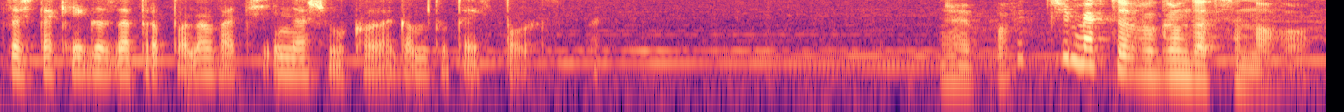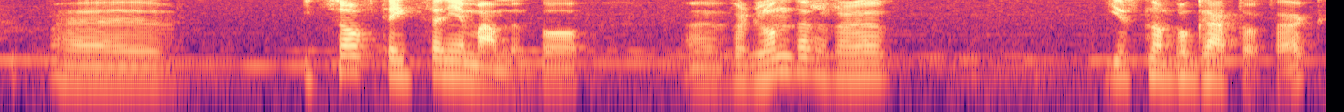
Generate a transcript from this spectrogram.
coś takiego zaproponować i naszym kolegom tutaj w Polsce. Powiedzcie mi, jak to wygląda cenowo i co w tej cenie mamy, bo wygląda, że jest na bogato, tak?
